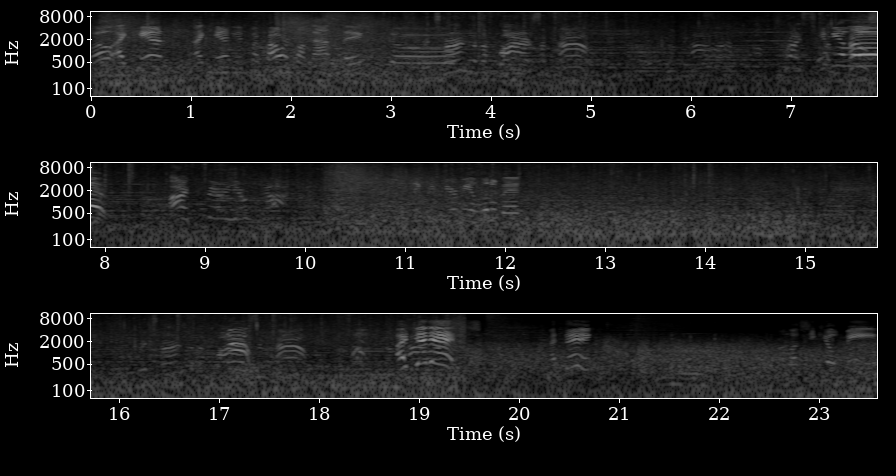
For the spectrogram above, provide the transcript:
Well, I can't, I can't use my powers on that thing, so... Return to the fires of hell. The power of Christ Leave me alone! you. I fear you not. I think you fear me a little bit. Return to the fires of hell. Ah! I did it! I think. Unless he killed me.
